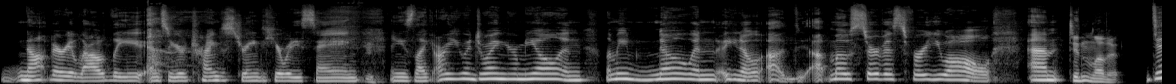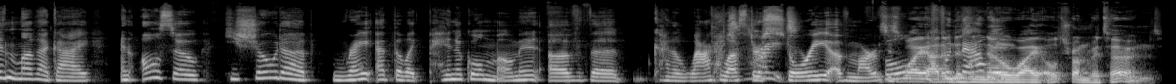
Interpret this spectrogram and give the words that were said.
not very loudly and so you're trying to strain to hear what he's saying and he's like are you enjoying your meal and let me know and you know uh, the utmost service for you all um Didn't love it. didn't love that guy and also he showed up right at the like pinnacle moment of the kind of lackluster right. story of marvel This is why The Adam doesn't know why Ultron returned.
